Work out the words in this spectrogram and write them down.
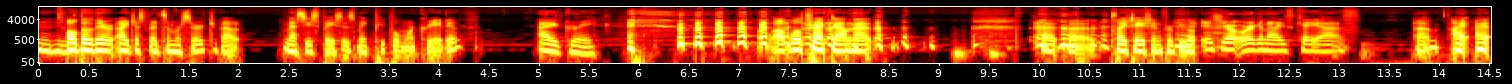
Mm-hmm. Although there, I just read some research about messy spaces make people more creative. I agree well, we'll track down that that uh, citation for people. It's your organized chaos. Um, I, I,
